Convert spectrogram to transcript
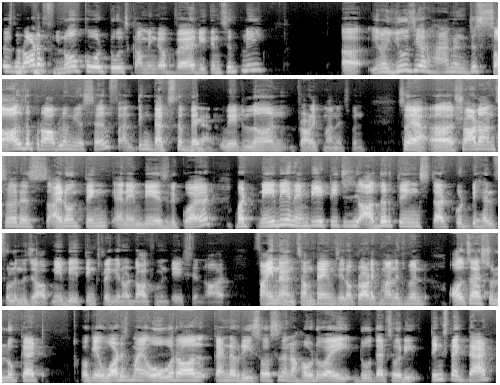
There's a lot of no code tools coming up where you can simply uh, you know use your hand and just solve the problem yourself and think that's the best yeah. way to learn product management so yeah, uh, short answer is I don't think an MBA is required, but maybe an MBA teaches you other things that could be helpful in the job. Maybe things like you know documentation or finance. Sometimes you know product management also has to look at okay, what is my overall kind of resources and how do I do that? So re- things like that.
